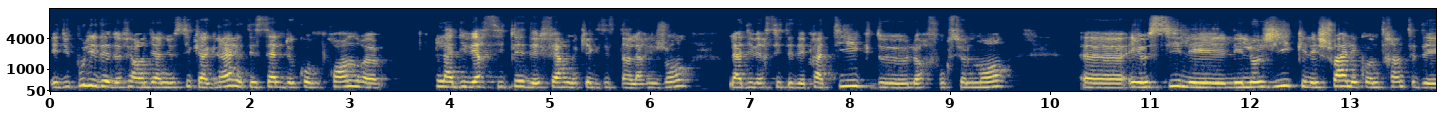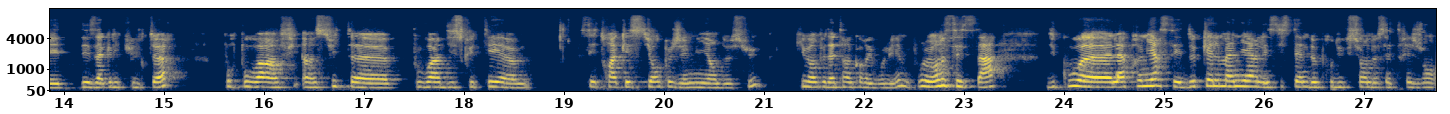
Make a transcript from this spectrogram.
Et du coup, l'idée de faire un diagnostic agraire était celle de comprendre la diversité des fermes qui existent dans la région, la diversité des pratiques, de leur fonctionnement, euh, et aussi les, logiques, les choix, les contraintes des, agriculteurs pour pouvoir ensuite euh, pouvoir discuter euh, ces trois questions que j'ai mis en dessus, qui vont peut-être encore évoluer, mais pour le moment, c'est ça. Du coup, la première, c'est de quelle manière les systèmes de production de cette région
